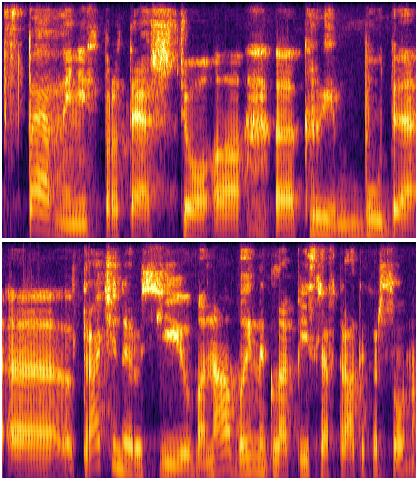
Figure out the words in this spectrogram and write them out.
впевненість про те, що е, е, Крим буде е, втрачений Росією, вона виникла після втрати Херсону.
